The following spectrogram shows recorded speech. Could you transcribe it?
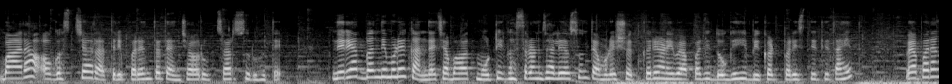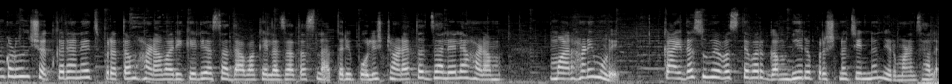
बारा ऑगस्टच्या रात्रीपर्यंत त्यांच्यावर उपचार सुरू होते. निर्यात बंदीमुळे कांद्याच्या भावात मोठी घसरण झाली असून त्यामुळे शेतकरी आणि व्यापारी दोघेही बिकट परिस्थितीत आहेत. व्यापाऱ्यांकडून शेतकऱ्यानेच प्रथम हाणामारी केली असा दावा केला जात असला तरी पोलीस ठाण्यातच झालेल्या हाणा मारहाणीमुळे कायदा सुव्यवस्थेवर गंभीर प्रश्नचिन्ह निर्माण झालं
